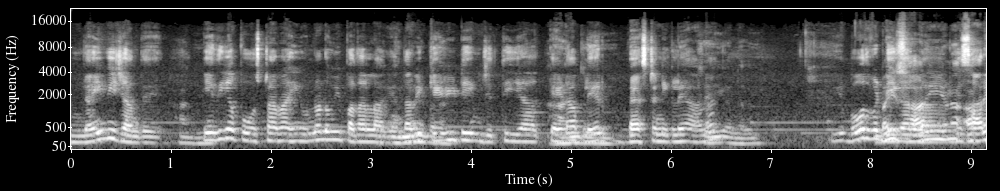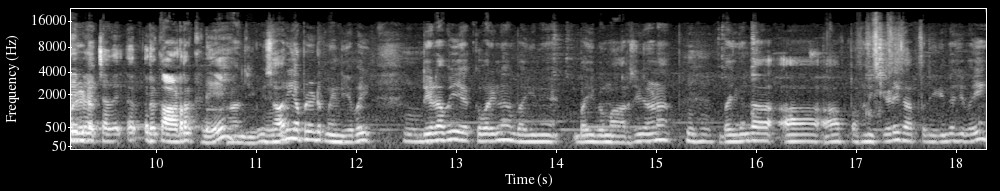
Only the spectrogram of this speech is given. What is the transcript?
ਨਹੀਂ ਵੀ ਜਾਂਦੇ ਇਹਦੀਆਂ ਪੋਸਟਾਂ ਰਾਹੀਂ ਉਹਨਾਂ ਨੂੰ ਵੀ ਪਤਾ ਲੱਗ ਜਾਂਦਾ ਵੀ ਕਿਹੜੀ ਟੀਮ ਜਿੱਤੀ ਆ ਕਿਹੜਾ ਪਲੇਅਰ ਬੈਸਟ ਨਿਕਲਿਆ ਹਨਾ? ਸਹੀ ਗੱਲ ਇਹ ਬਹੁਤ ਵੱਡੀ ਸਾਰੀ ਆ ਨਾ ਵੀ ਸਾਰੇ ਮੈਚਾਂ ਦੇ ਰਿਕਾਰਡ ਰੱਖਣੇ। ਹਾਂਜੀ ਬਈ ਸਾਰੀ ਅਪਡੇਟ ਪੈਂਦੀ ਹੈ ਬਈ। ਜਿਹੜਾ ਬਈ ਇੱਕ ਵਾਰੀ ਨਾ ਬਾਈ ਨੇ ਬਾਈ ਬਿਮਾਰ ਸੀ ਹਨਾ ਬਾਈ ਕਹਿੰਦਾ ਆ ਆ ਨਹੀਂ ਕਿਹੜੇ ਕੱਪ ਦੀ ਕਹਿੰਦਾ ਸੀ ਬਾਈ।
